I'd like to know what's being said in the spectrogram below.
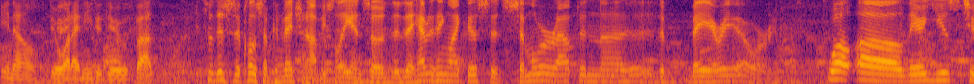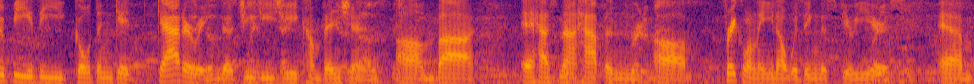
You know, do what I need to do. But so this is a close-up convention, obviously, and so do they have anything like this that's similar out in uh, the Bay Area, or? Well, uh, there used to be the Golden Gate Gathering, the GGG conventions, um, but it has not happened. Uh, frequently, you know, within this few years. And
